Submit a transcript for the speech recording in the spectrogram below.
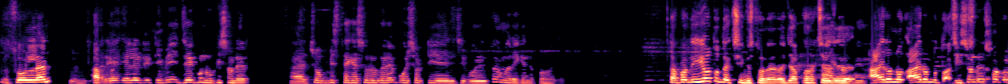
শুনলেন আর এলইডি টিভি যে কোনো ভীষণের চব্বিশ থেকে শুরু করে পঁয়ষট্টি ইঞ্চি পর্যন্ত আমার এখানে পাওয়া যায়। তারপর ইয়েও তো দেখছি বিস্তনের ওই যে আপনার হচ্ছে যে হ্যাঁ, আয়রন আয়রন তো আছে। ভীষণের সকল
